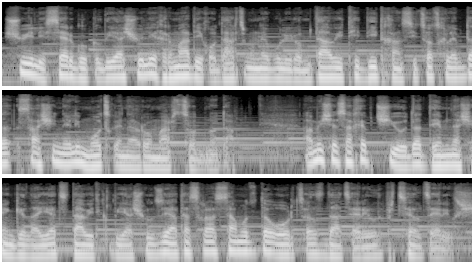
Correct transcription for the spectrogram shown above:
შვილი სერგო კლდიაშვილი ღრმად იყო დარწმუნებული, რომ დავითი დიდხანს იცოცხლებდა საშინელი მოწყენა რომ არ სწოდნოდა. ამის შესახებ ჩიოდა დემნა შენგელაიაც დავით კლდიაშვილზე 1962 წელს დაწერილ ვრცელ წერილში.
